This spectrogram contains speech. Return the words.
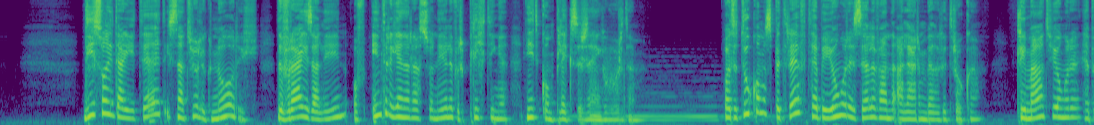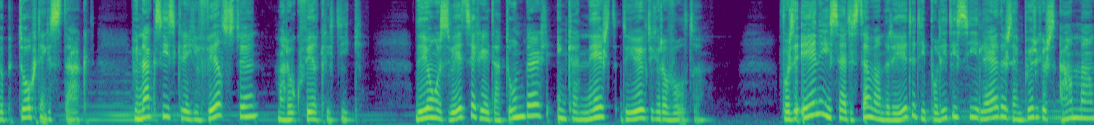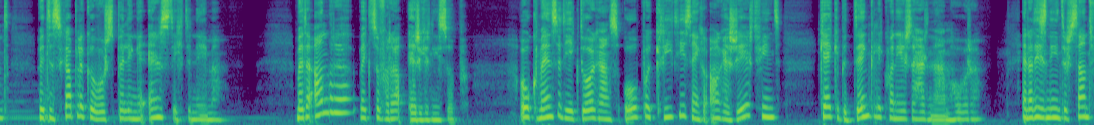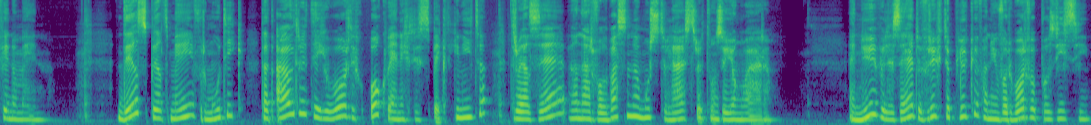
Die solidariteit is natuurlijk nodig. De vraag is alleen of intergenerationele verplichtingen niet complexer zijn geworden. Wat de toekomst betreft hebben jongeren zelf aan de alarmbel getrokken. Klimaatjongeren hebben betoogd en gestaakt. Hun acties kregen veel steun, maar ook veel kritiek. De jonge Zweedse Greta Thunberg incarneert de jeugdige revolte. Voor de ene is zij de stem van de reden die politici, leiders en burgers aanmaant wetenschappelijke voorspellingen ernstig te nemen. Bij de andere wekt ze vooral ergernis op. Ook mensen die ik doorgaans open, kritisch en geëngageerd vind, kijken bedenkelijk wanneer ze haar naam horen. En dat is een interessant fenomeen. Deels speelt mee, vermoed ik, dat ouderen tegenwoordig ook weinig respect genieten, terwijl zij wel naar volwassenen moesten luisteren toen ze jong waren. En nu willen zij de vruchten plukken van hun verworven positie.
